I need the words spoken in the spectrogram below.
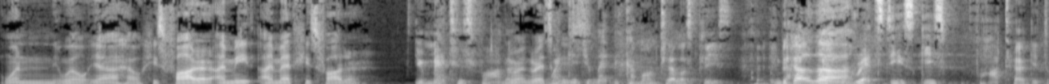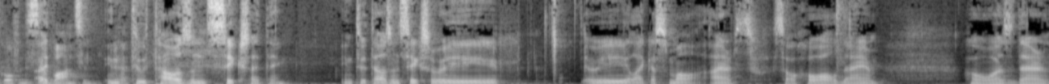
When well, yeah, I have his father. I meet, I met his father. You met his father. Gretzky's. When did you meet? Come on, tell us, please. Because, uh, Wayne Gretzky's Vater getroffen. Das ist ja I- Wahnsinn. In ja. 2006, I think. In 2006, we we like a small. I so how old I am. Who was there?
